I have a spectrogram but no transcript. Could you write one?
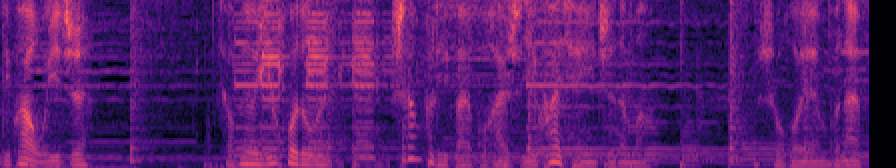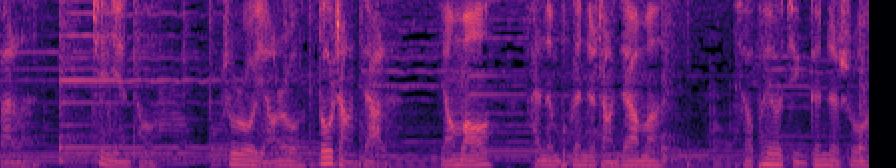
一块五一支。”小朋友疑惑地问：“上个礼拜不还是一块钱一支的吗？”售货员不耐烦了：“这年头，猪肉、羊肉都涨价了，羊毛还能不跟着涨价吗？”小朋友紧跟着说：“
